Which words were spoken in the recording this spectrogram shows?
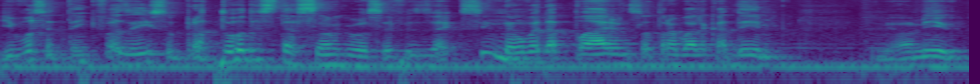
E você tem que fazer isso para toda citação que você fizer, que senão vai dar plágio no seu trabalho acadêmico. Meu amigo,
